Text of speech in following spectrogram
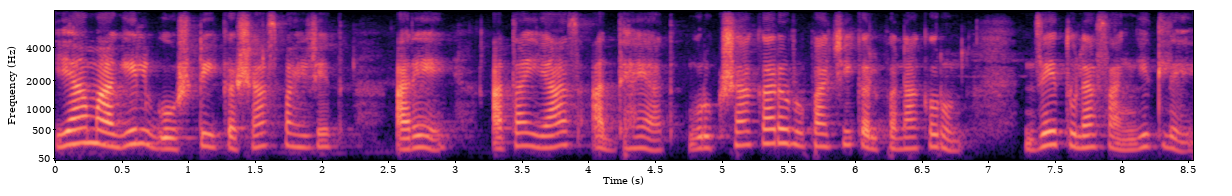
या मागील गोष्टी कशाच पाहिजेत? अरे आता याच अध्यायात वृक्षाकार रूपाची कल्पना करून जे तुला सांगितले.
